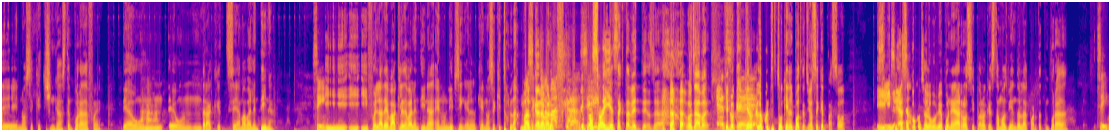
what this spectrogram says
de no sé qué chingadas temporada fue de un, de un drag que se llama Valentina. Sí. Y, y, fue la debacle de Valentina en un lip sync en el que no se quitó la máscara. la máscara ¿Qué pasó ahí exactamente? O sea, o sea quiero, que, quiero que lo cuentes tú aquí en el podcast. Yo sé qué pasó. Y, hace poco se lo volví a poner a Rosy, ahora que estamos viendo la cuarta temporada. Sí.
